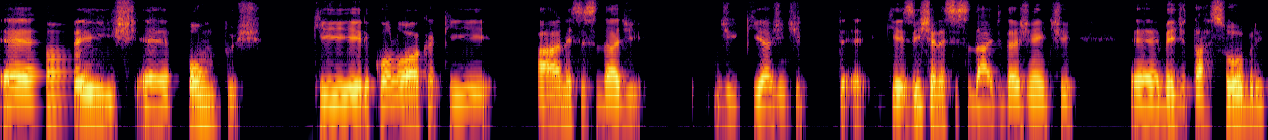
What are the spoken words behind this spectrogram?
é, três é, pontos que ele coloca que há necessidade de que a gente que existe a necessidade da gente é, meditar sobre,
